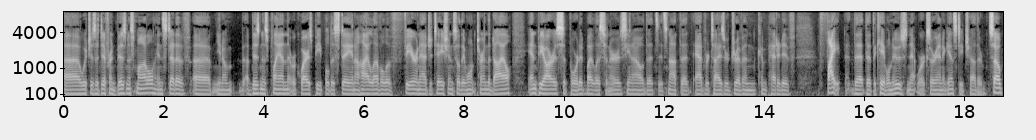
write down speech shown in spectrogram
uh, which is a different business model. Instead of uh, you know a business plan that requires people to stay in a high level of fear and agitation so they won't turn the dial, NPR is supported by listeners. You know that it's not the advertiser-driven competitive fight that that the cable news networks are in against each other. So.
